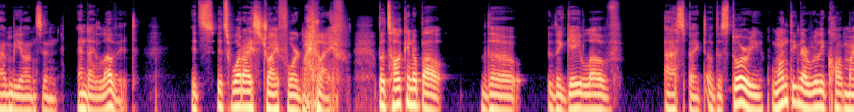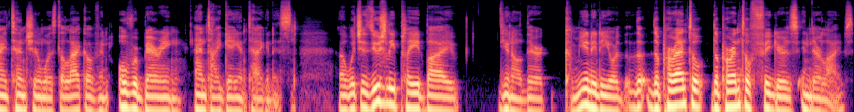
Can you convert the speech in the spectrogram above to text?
ambiance and and I love it. It's it's what I strive for in my life. But talking about the the gay love aspect of the story, one thing that really caught my attention was the lack of an overbearing anti-gay antagonist, uh, which is usually played by, you know, their community or the, the parental the parental figures in their lives.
